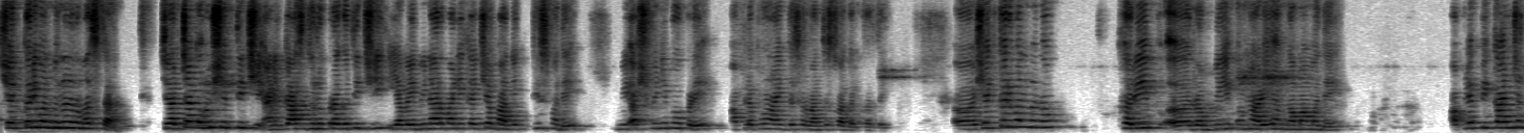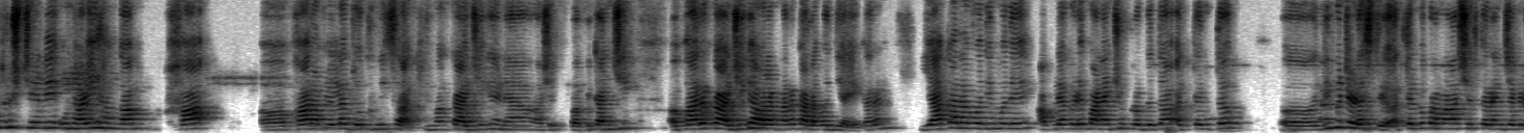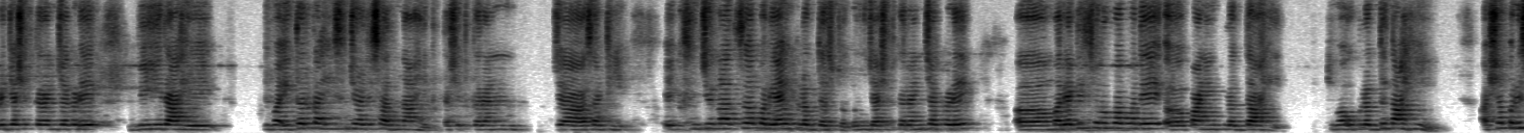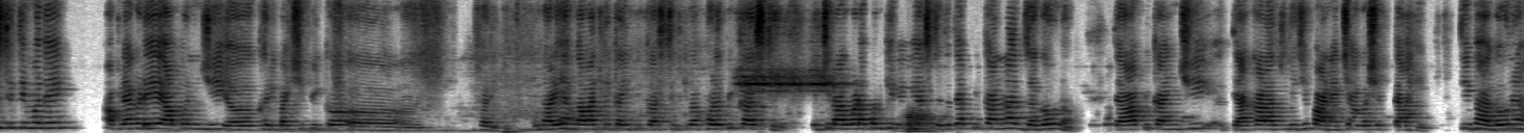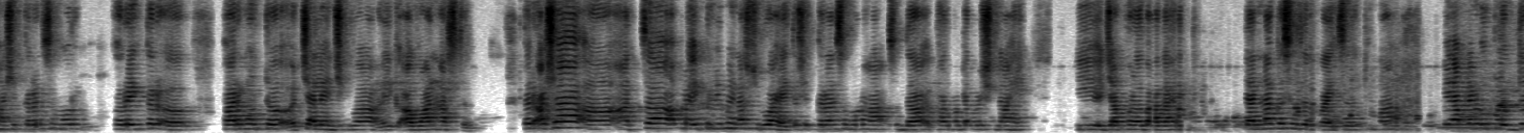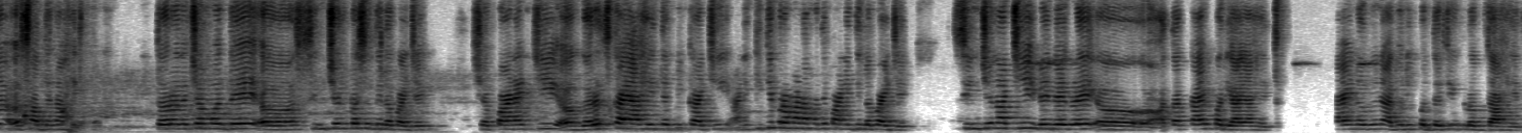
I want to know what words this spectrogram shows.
शेतकरी बंधूंना नमस्कार. चर्चा करू शेतीची आणि कासधुरू प्रगतीची या वेबिनार मालिकेच्या भाग एकतीसमध्ये मी अश्विनी भोपळे आपलं पुन्हा एकदा सर्वांचं स्वागत करते. शेतकरी बंधूंनो खरीप रब्बी उन्हाळी हंगामामध्ये आपल्या पिकांच्या दृष्टीने उन्हाळी हंगाम हा फार आपल्याला जोखमीचा किंवा काळजी घेण्या पिकांची फार काळजी घ्यावा लागणारा कालावधी आहे. कारण या कालावधीमध्ये आपल्याकडे पाण्याची उपलब्धता अत्यंत लिमिटेड असते. अत्यल्प प्रमाणात शेतकऱ्यांच्याकडे ज्या शेतकऱ्यांच्याकडे विहीर आहे किंवा इतर काही सिंचनाची साधनं आहेत त्या शेतकऱ्यांच्यासाठी एक सिंचनाचा पर्याय उपलब्ध असतो. पण ज्या शेतकऱ्यांच्याकडे मर्यादित स्वरूपामध्ये पाणी उपलब्ध आहे किंवा उपलब्ध नाही अशा परिस्थितीमध्ये आपल्याकडे आपण जी खरीपाची पिकं सॉरी उन्हाळी हंगामातली काही पिकं असतील किंवा फळ पिकं असतील त्यांची लागवड आपण केलेली असते तर त्या पिकांना जगवणं त्या पिकांची त्या काळातली जी पाण्याची आवश्यकता आहे ती भागवणं हा शेतकऱ्यांसमोर खरं एकतर फार मोठं चॅलेंज किंवा एक आव्हान असतं. तर अशा आजचा आपला एप्रिल महिना सुरू आहे तर शेतकऱ्यांसमोर हा सुद्धा फार मोठा प्रश्न आहे की ज्या फळबाग आहेत त्यांना कसं जगवायचं किंवा ते आपल्याकडे उपलब्ध साधन आहेत तर त्याच्यामध्ये सिंचन कसं दिलं पाहिजे? पाण्याची गरज काय आहे त्या पिकाची आणि किती प्रमाणामध्ये पाणी दिलं पाहिजे? सिंचनाची वेगवेगळे आता काय पर्याय आहेत? काय नवीन आधुनिक पद्धती उपलब्ध आहेत?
